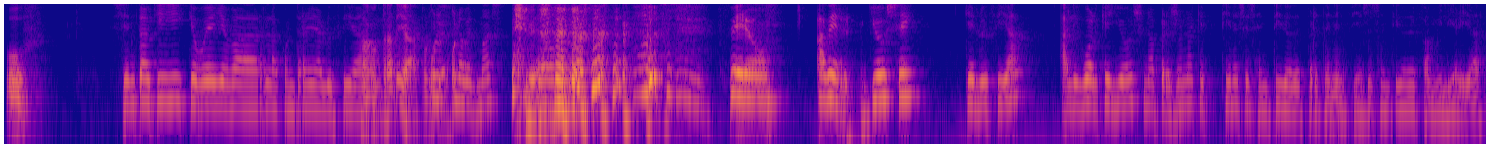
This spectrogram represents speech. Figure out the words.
Uf. Siento aquí que voy a llevar la contraria a Lucía. ¿La contraria? ¿Por una, qué? una vez más. Pero, a ver, yo sé que Lucía al igual que yo, es una persona que tiene ese sentido de pertenencia, ese sentido de familiaridad.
